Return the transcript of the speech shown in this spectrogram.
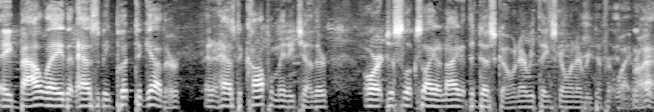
a ballet that has to be put together and it has to complement each other or it just looks like a night at the disco and everything's going every different way, right?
